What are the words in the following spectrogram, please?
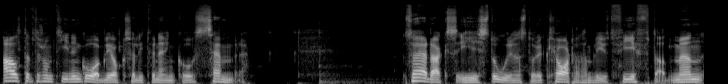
allt eftersom tiden går blir också Litvinenko sämre. Så här dags i historien står det klart att han blivit förgiftad men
